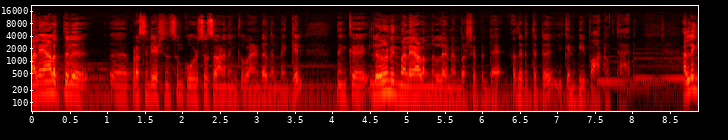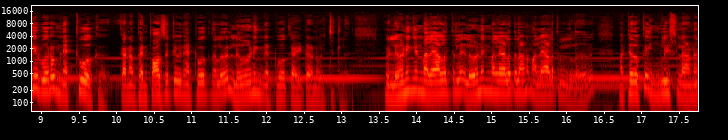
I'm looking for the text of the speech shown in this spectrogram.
മലയാളത്തിൽ പ്രസന്റേഷൻസും കോഴ്സസുമാണ് നിങ്ങൾക്ക് വേണ്ടതെന്നുണ്ടെങ്കിൽ നിങ്ങൾക്ക് ലേൺ ഇൻ മലയാളം എന്നുള്ള മെമ്പർഷിപ്പിന്റെ അതെടുത്തിട്ട് you can be part of that. അല്ലെങ്കിൽ വെറും നെറ്റ്വർക്ക് കാരണം പെൻ പോസിറ്റീവ് നെറ്റ്വർക്ക് എന്നുള്ളത് ലേണിംഗ് നെറ്റ്വർക്ക് ആയിട്ടാണ് വെച്ചിട്ടുള്ളത്. ഇപ്പോൾ ലേണിംഗ് ഇൻ മലയാളത്തിൽ ലേൺ ഇൻ മലയാളത്തിലാണ് മലയാളത്തിലുള്ളത് മറ്റേതൊക്കെ ഇംഗ്ലീഷിലാണ്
